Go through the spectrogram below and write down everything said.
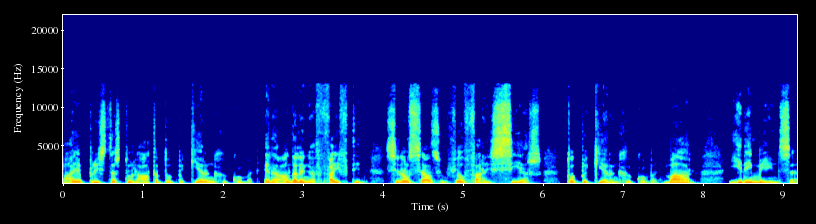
baie priesters toe later tot bekering gekom het. En in Handelinge 15 sien ons selfs hoeveel fariseërs tot bekering gekom het. Maar hierdie mense,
